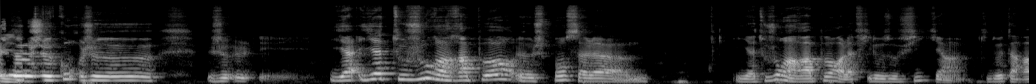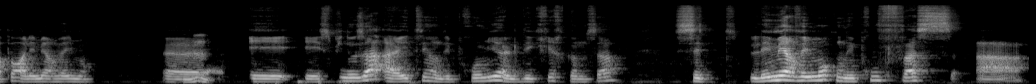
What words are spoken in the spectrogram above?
je, je, je, il y a, il y a toujours un rapport, euh, je pense à la, il y a toujours un rapport à la philosophie qui, a, qui doit être un rapport à l'émerveillement. Euh, mm. et, et, Spinoza a été un des premiers à le décrire comme ça c'est l'émerveillement qu'on éprouve face à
